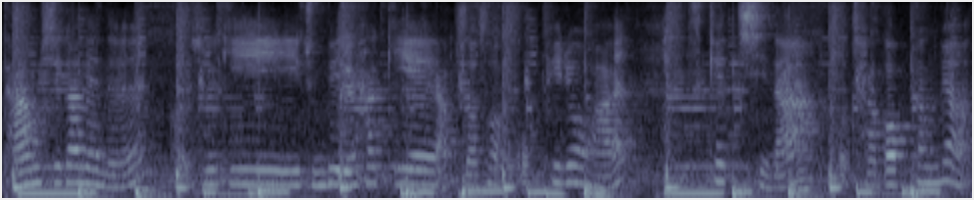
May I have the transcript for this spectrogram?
다음 시간에는 어, 실기 준비를 하기에 앞서서 꼭 필요한 스케치나 또 작업 평면,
